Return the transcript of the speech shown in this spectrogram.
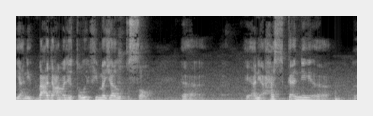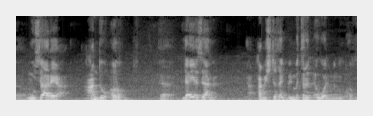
يعني بعد عملي الطويل في مجال القصة يعني أحس كأني آه، آه، مزارع عنده أرض آه، لا يزال عم يشتغل بالمتر الأول من الأرض.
